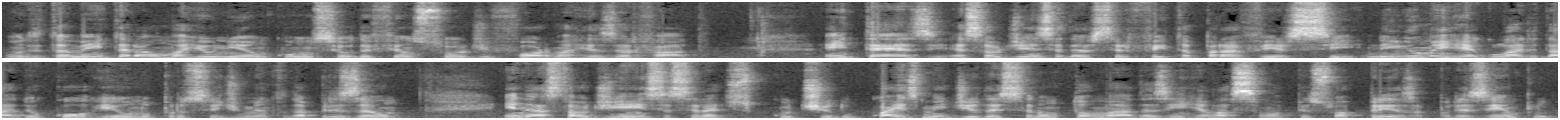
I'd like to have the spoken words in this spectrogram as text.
onde também terá uma reunião com o seu defensor de forma reservada. Em tese, essa audiência deve ser feita para ver se nenhuma irregularidade ocorreu no procedimento da prisão, e nesta audiência será discutido quais medidas serão tomadas em relação à pessoa presa, por exemplo,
